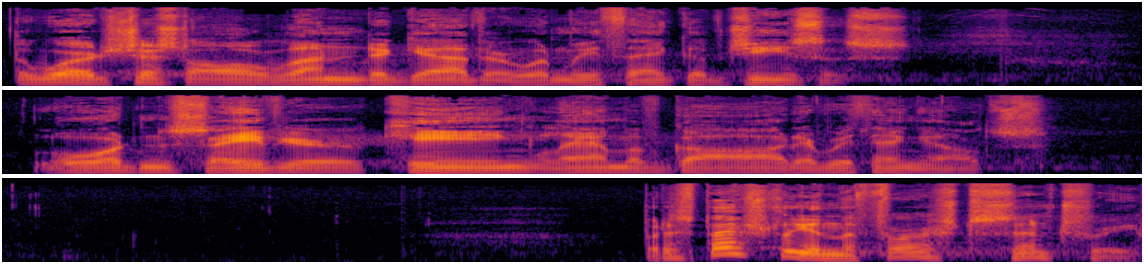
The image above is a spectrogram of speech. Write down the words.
The words just all run together when we think of Jesus Lord and Savior, King, Lamb of God, everything else. But especially in the first century,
